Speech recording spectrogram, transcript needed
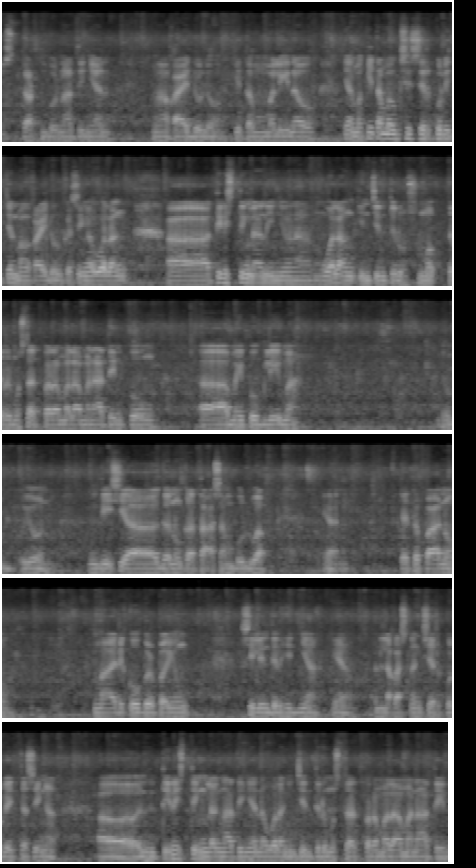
start po natin yan mga ka-idol. Oh. Kita mo malinaw. Yan, makita magsisirculate yan mga ka-idol kasi nga walang ah, tinisting na ninyo na walang engine thermos- thermostat para malaman natin kung ah, may problema. Yun. Hindi siya ganun kataas ang bulwak. Yan. Kahit pa paano, ma-recover pa yung cylinder head niya. Yan. Ang lakas ng circulate kasi nga ah, tinisting lang natin yan na walang engine thermostat para malaman natin.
